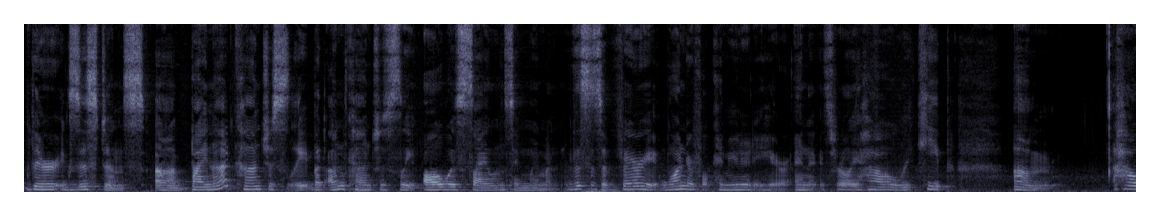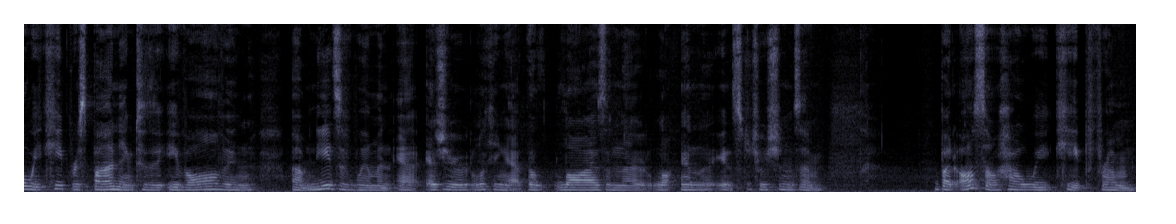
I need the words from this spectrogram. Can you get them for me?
their existence uh, by not consciously but unconsciously always silencing women. This is a very wonderful community here, and it's really how we keep um, how we keep responding to the evolving um, needs of women as you're looking at the laws and the and the institutions, um, but also how we keep from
